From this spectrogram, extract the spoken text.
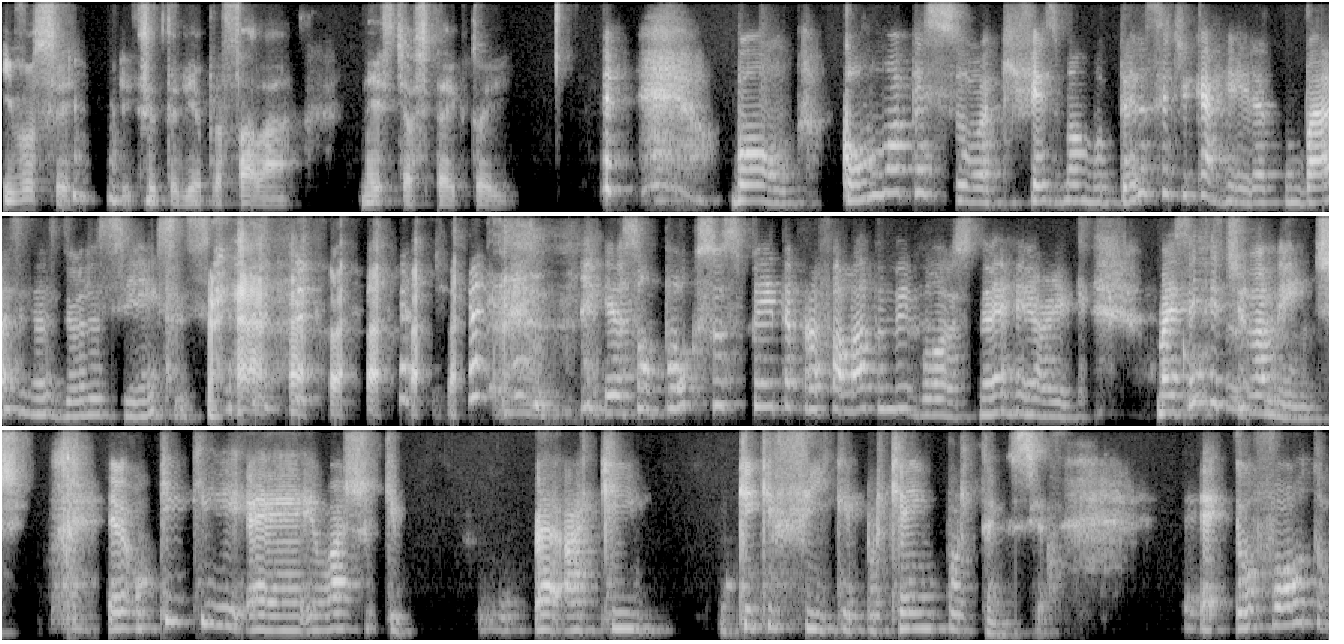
E você, o que você teria para falar neste aspecto aí? Bom, como uma pessoa que fez uma mudança de carreira com base nas neurociências, eu sou um pouco suspeita para falar do negócio, né, Henrik? Mas com efetivamente, eu, o que, que é, eu acho que é, aqui, o que, que fica e por que a importância? É, eu volto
